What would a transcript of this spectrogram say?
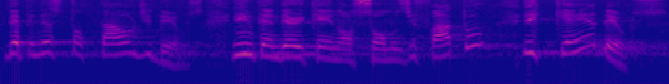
Dependência total de Deus. Entender quem nós somos de fato e quem é Deus.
